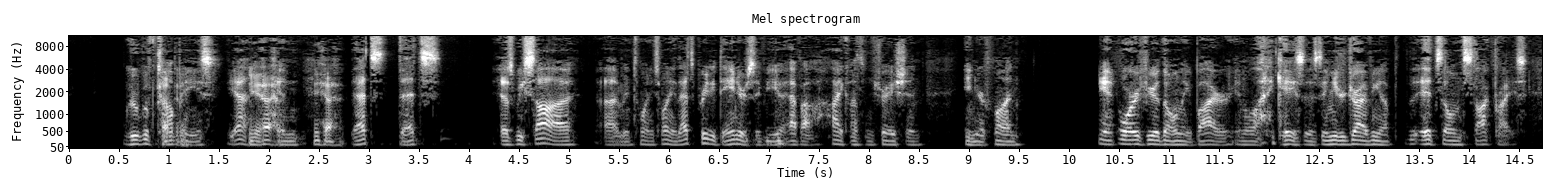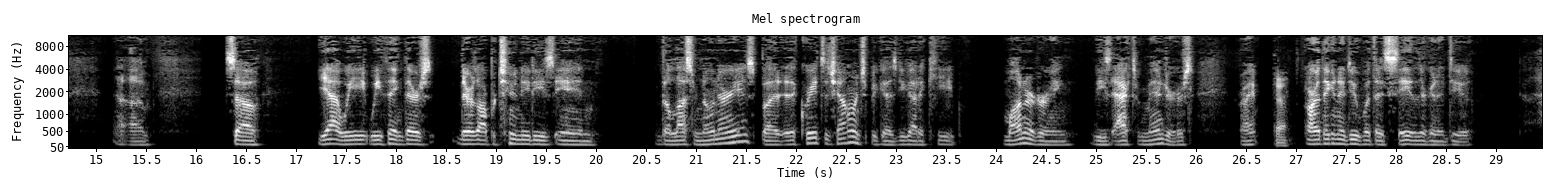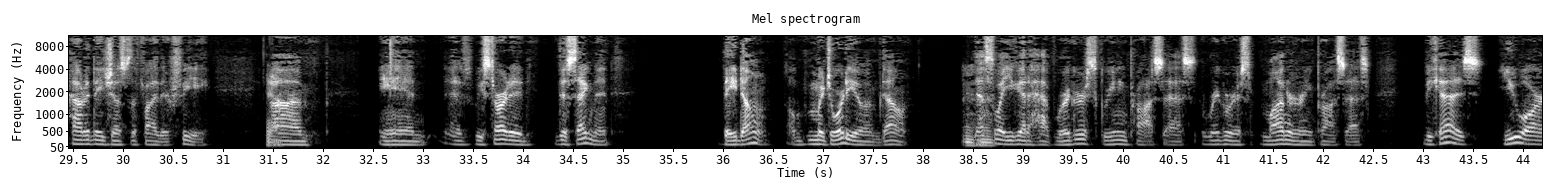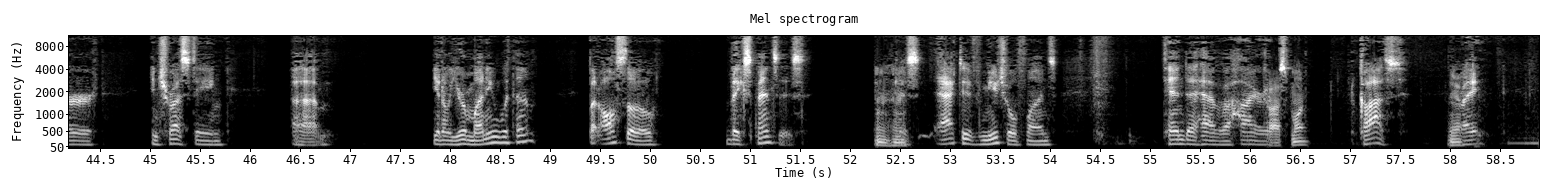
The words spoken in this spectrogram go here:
group of Company. companies yeah Yeah. and Yeah. that's that's as we saw um, in 2020 that's pretty dangerous if you have a high concentration in your fund and, or if you're the only buyer in a lot of cases and you're driving up its own stock price um, so yeah we we think there's there's opportunities in the lesser known areas but it creates a challenge because you got to keep monitoring these active managers right Yeah. are they going to do what they say they're going to do how do they justify their fee Yeah. um, and as we started this segment they don't a majority of them don't Mm-hmm. that's why you got to have rigorous screening process rigorous monitoring process because you are entrusting um, you know your money with them but also the expenses because active mutual funds tend to have a higher Cost more. cost, Yeah. right?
